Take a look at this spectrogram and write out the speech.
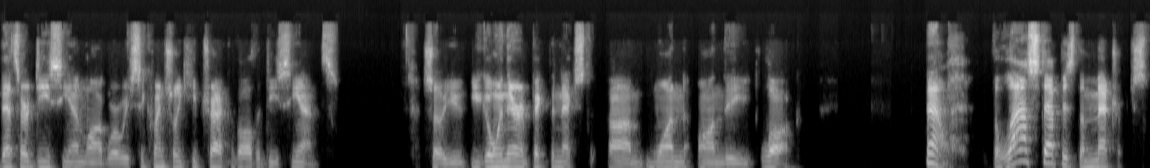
that's our DCN log where we sequentially keep track of all the DCNs. So you, you go in there and pick the next um, one on the log. Now, the last step is the metrics.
